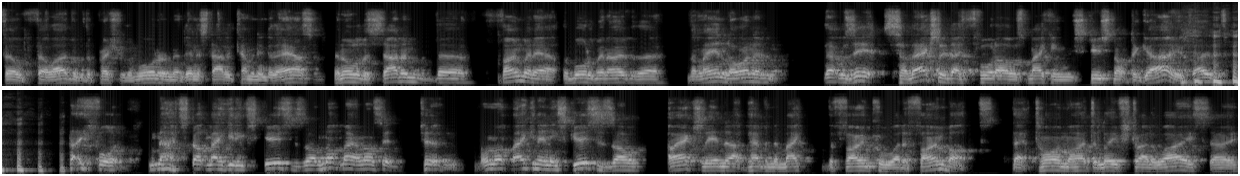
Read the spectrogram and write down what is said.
fell fell over with the pressure of the water. And then it started coming into the house. And then all of a sudden, the phone went out. The water went over the, the landline and that was it. So they actually they thought I was making an excuse not to go. They, they thought, no, stop making excuses. I'm not making. I said, I'm not making any excuses. I'll, I actually ended up having to make the phone call at a phone box. That time I had to leave straight away. So,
